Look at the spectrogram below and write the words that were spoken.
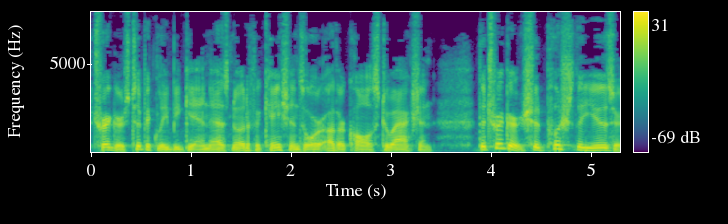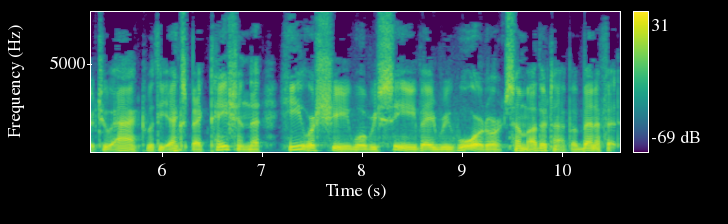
Triggers typically begin as notifications or other calls to action. The trigger should push the user to act with the expectation that he or she will receive a reward or some other type of benefit.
